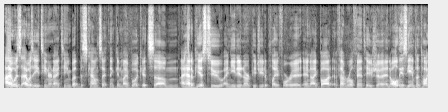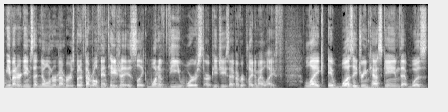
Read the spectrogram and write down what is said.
I was I was 18 or 19, but this counts I think in my book. It's um, I had a PS2, I needed an RPG to play for it, and I bought Ephemeral Fantasia. And all these games I'm talking about are games that no one remembers, but Ephemeral Fantasia is like one of the worst RPGs I've ever played in my life. Like it was a Dreamcast game that was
